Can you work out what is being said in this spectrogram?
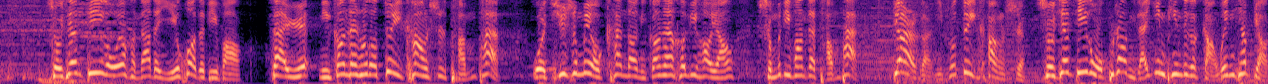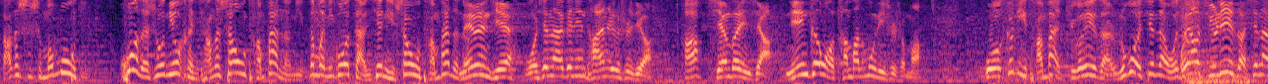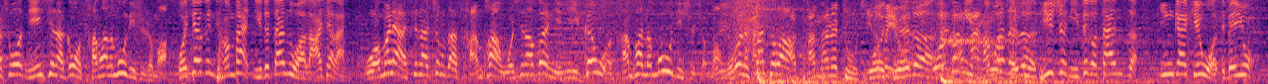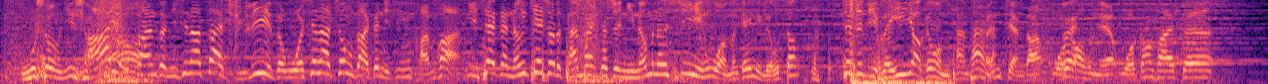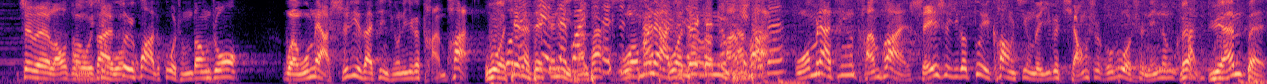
首先，第一个我有很大的疑惑的地方在于，你刚才说的对抗是谈判。我其实没有看到你刚才和李浩洋什么地方在谈判。第二个，你说对抗是，首先第一个我不知道你来应聘这个岗位，你想表达的是什么目的，或者说你有很强的商务谈判能力，那么你给我展现你商务谈判的能力。没问题，我现在跟您谈这个事情。好，先问一下，您跟我谈判的目的是什么？我跟你谈判，举个例子，如果现在我我要举例子，现在说您现在跟我谈判的目的是什么？我现在跟你谈判，你的单子我要拿下来。我们俩现在正在谈判，我现在问你，你跟我谈判的目的是什么？我问了三次了。谈判的主题我觉得我跟你谈判的主题是你这个单子应该给我这边用。吴胜，你哪有单子？你现在在举例子，我现在正在跟你进行谈判。你现在能接受的谈判就是你能不能吸引我们给你留灯，这是你唯一要跟我们谈判的。很简单，我告诉你，我刚才跟。这位老总在对话的过程当中，我我们俩实际在进行了一个谈判。我现在在跟你谈判，我们俩我在跟你谈判，我们俩进行谈判，谁是一个对抗性的一个强势和弱势？您能看？原本。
